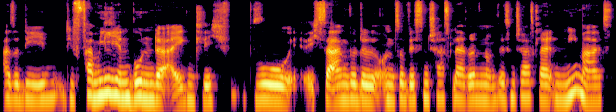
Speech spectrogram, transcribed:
Also die, die Familienbunde eigentlich, wo ich sagen würde, unsere Wissenschaftlerinnen und Wissenschaftler niemals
